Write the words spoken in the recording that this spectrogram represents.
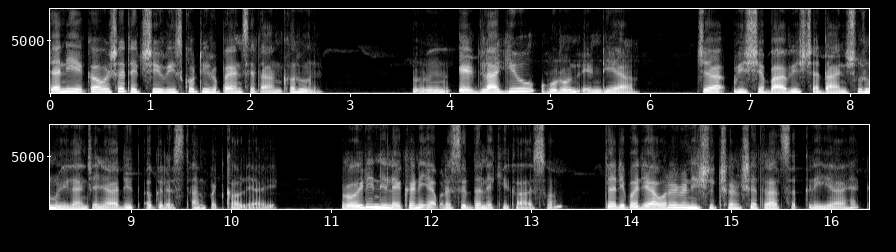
त्यांनी एका वर्षात एकशे वीस कोटी रुपयांचे दान करून एडलाग्यू हुरून इंडियाच्या वीसशे बावीसच्या दानशूर महिलांच्या यादीत अग्रस्थान पटकावले आहे. रोहिणी निलेकणी या प्रसिद्ध लेखिका असून तरी पर्यावरण आणि शिक्षण क्षेत्रात सक्रिय आहेत.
